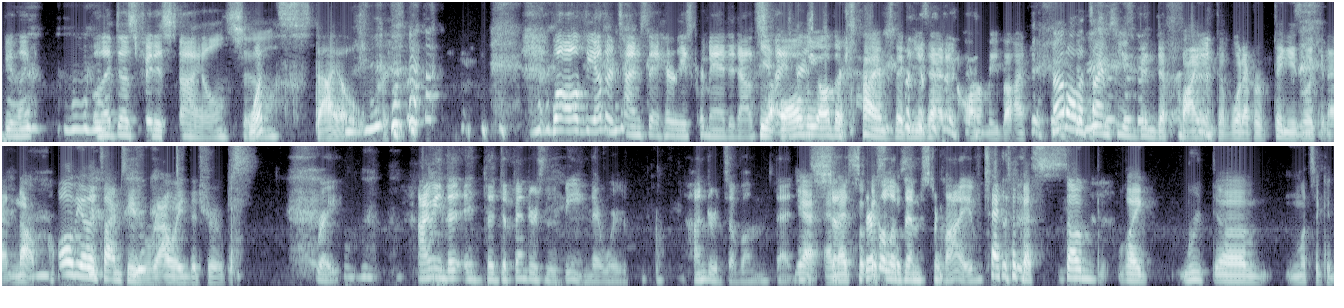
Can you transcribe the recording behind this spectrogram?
be like, well, that does fit his style. So what style? well, all the other times that Harry's commanded outside. yeah, all the other times that he's had an army behind. Not all the times he's been defiant of whatever thing he's looking at. No, all the other times he's rallied the troops. right. I mean, the the defenders of the beam. There were hundreds of them. That Yeah, and several us- of them survived. That took a sub like root. Uh, what's the,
